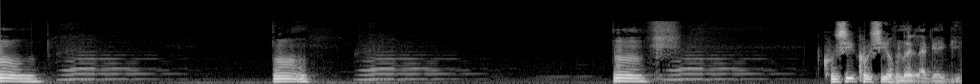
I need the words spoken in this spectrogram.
हम्म हम्म हम्म खुशी खुशी होने लगेगी।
